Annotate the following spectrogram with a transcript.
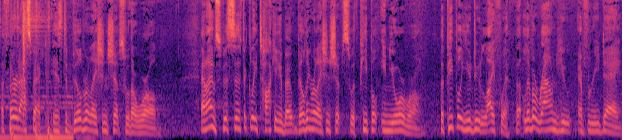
A third aspect is to build relationships with our world. And I am specifically talking about building relationships with people in your world, the people you do life with, that live around you every day.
